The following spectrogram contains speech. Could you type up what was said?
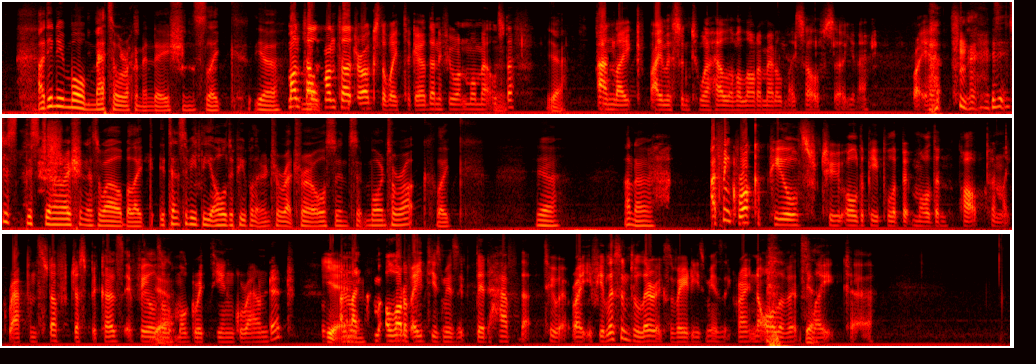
I did need more metal recommendations. Like, yeah, Montage Montage Rock's the way to go. Then if you want more metal Yeah. stuff, yeah. and like I listen to a hell of a lot of metal myself, so you know, right here. Is it just this generation as well? But like, it tends to be the older people that are into retro, also into more into rock. Like, yeah, I don't know. I think rock appeals to older people a bit more than pop and like rap and stuff, just because it feels Yeah. a lot more gritty and grounded. Yeah. And like a lot of '80s music did have that to it, right? If you listen to lyrics of '80s music, right, not all of it's Yeah. like uh,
